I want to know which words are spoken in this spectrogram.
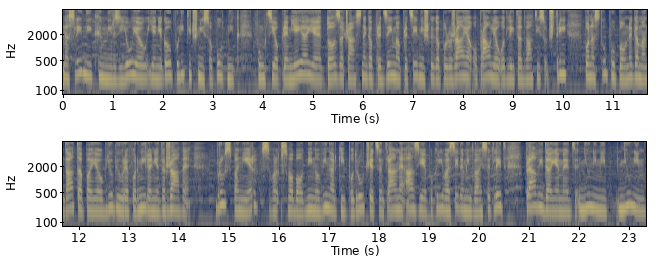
Naslednik Mirzijojev je njegov politični sopotnik. Funkcijo premijeja je do začasnega predzema predsedniškega položaja opravljal od leta 2003, po nastopu polnega mandata pa je obljubil reformiranje države. Bruce Panier, svobodni novinar, ki področje Centralne Azije pokriva 27 let, pravi, da je med njunimi, njunim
